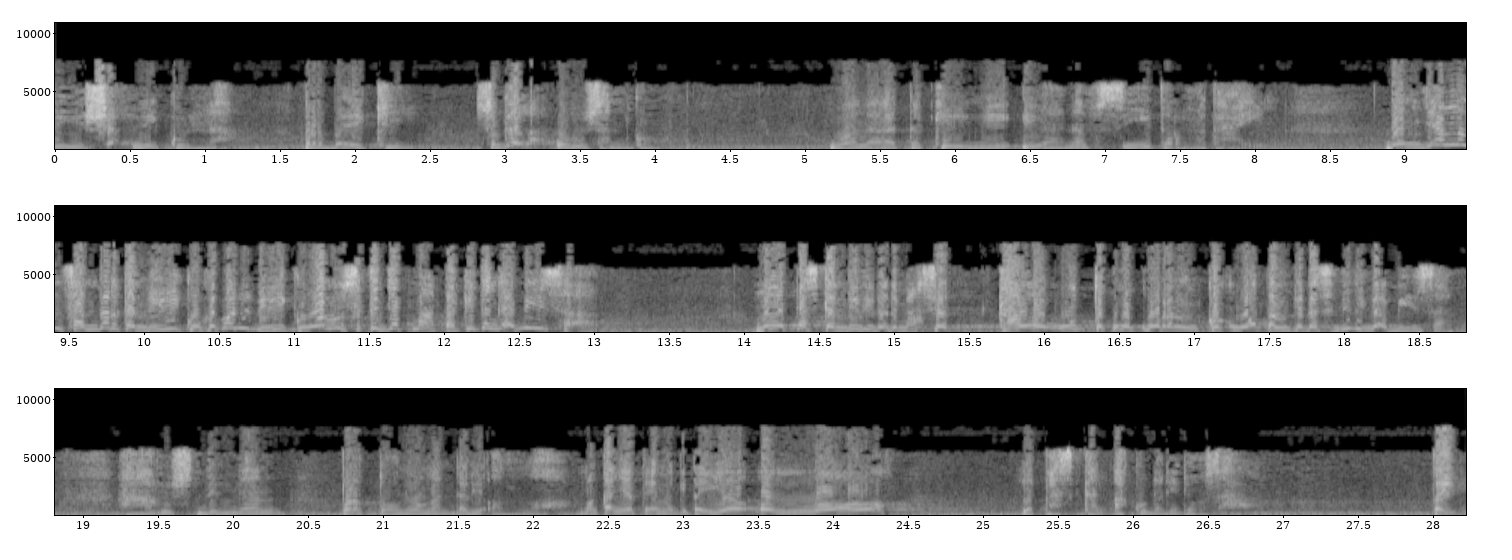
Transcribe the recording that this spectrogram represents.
li sya'ni kullah. Perbaiki segala urusanku. Wala takilni ila nafsi tarfatain. Dan jangan sandarkan diriku kepada diriku walau sekejap mata. Kita nggak bisa melepaskan diri dari maksiat kalau untuk ukuran kekuatan kita sendiri nggak bisa. Harus dengan pertolongan dari Allah. Makanya tema kita ya Allah lepaskan aku dari dosa. Baik.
